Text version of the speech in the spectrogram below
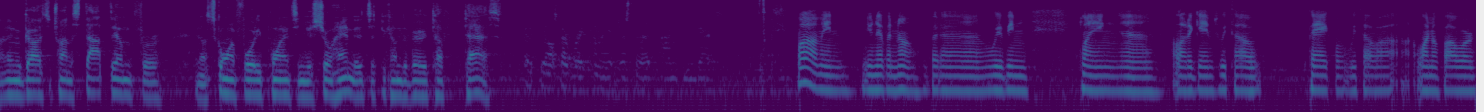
uh, in regards to trying to stop them for you know, scoring 40 points and you're short-handed, it just becomes a very tough task. Is the All-Star break coming at just the right time for you guys? Well, I mean, you never know, but uh, we've been playing uh, a lot of games without Pek or without uh, one of our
